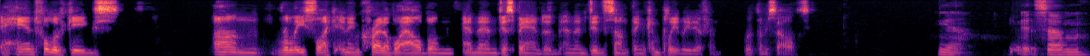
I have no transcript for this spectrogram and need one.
a handful of gigs um released like an incredible album and then disbanded and then did something completely different with themselves Yeah, it's um,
